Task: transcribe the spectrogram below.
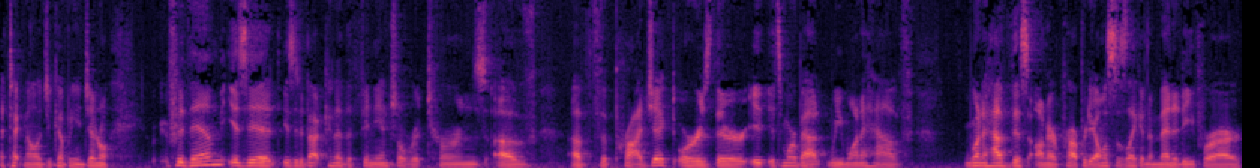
a technology company in general. For them, is it is it about kind of the financial returns of of the project, or is there? It, it's more about we want to have we want to have this on our property almost as like an amenity for our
